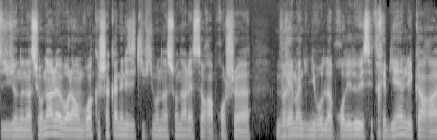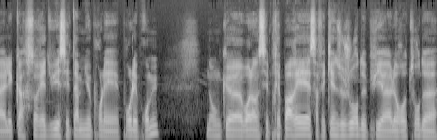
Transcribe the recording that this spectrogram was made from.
division de nationale. Voilà, on voit que chaque année les équipes nationales elles se rapprochent euh, vraiment du niveau de la Pro D2 et c'est très bien. L'écart, euh, l'écart se réduit et c'est tant mieux pour les, pour les promus. Donc euh, voilà, on s'est préparé. Ça fait 15 jours depuis euh, le retour de,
